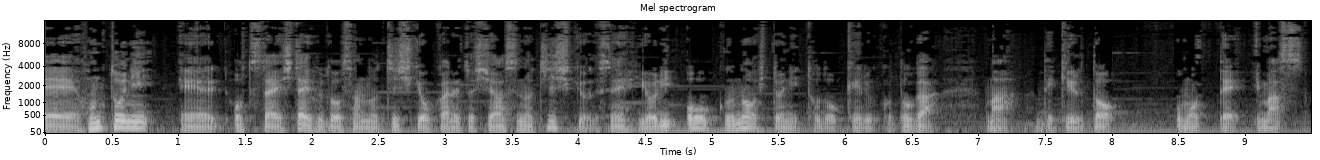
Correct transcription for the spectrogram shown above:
えー、本当に、えー、お伝えしたい不動産の知識、お金と幸せの知識をですね、より多くの人に届けることが、まあ、できると思っています。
